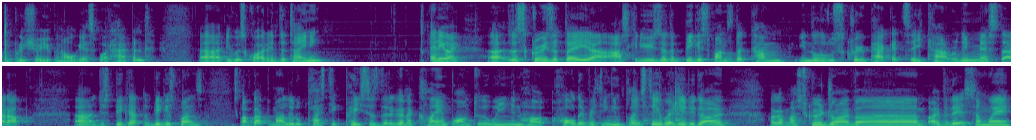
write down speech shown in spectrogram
I'm pretty sure you can all guess what happened. Uh, it was quite entertaining. Anyway, uh, the screws that they uh, ask you to use are the biggest ones that come in the little screw packet, so you can't really mess that up. Uh, just pick out the biggest ones. I've got my little plastic pieces that are going to clamp onto the wing and ho hold everything in place. They're ready to go. I've got my screwdriver um, over there somewhere.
